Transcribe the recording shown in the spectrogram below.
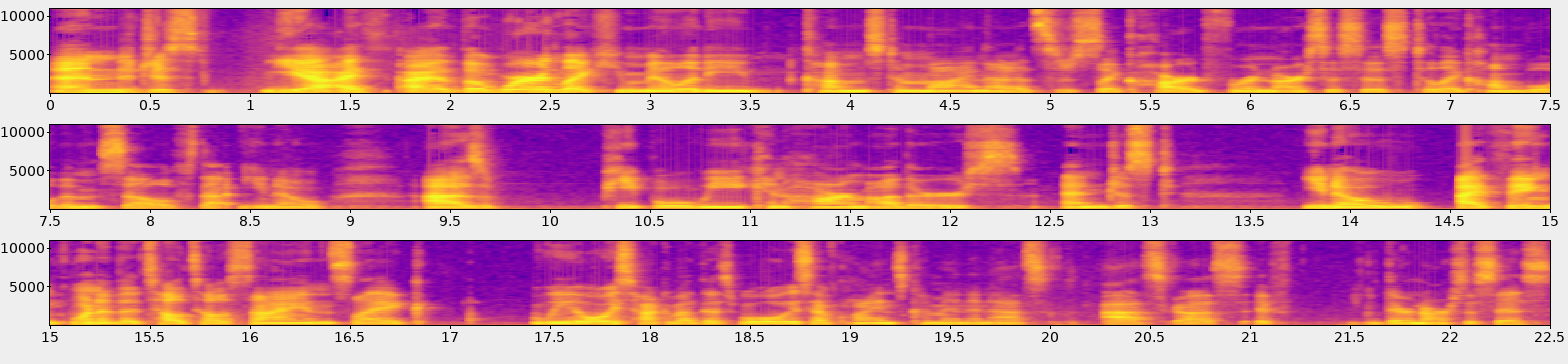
And just yeah, I, I the word like humility comes to mind that it's just like hard for a narcissist to like humble themselves that, you know, as people we can harm others and just you know, I think one of the telltale signs like we always talk about this, we'll always have clients come in and ask ask us if they're narcissists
